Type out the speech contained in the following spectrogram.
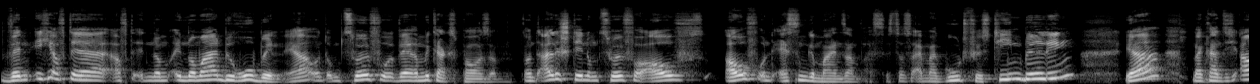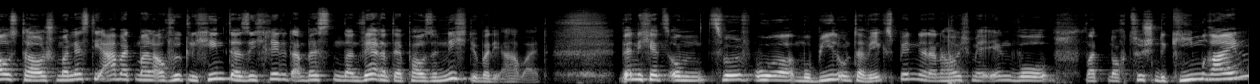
wenn ich auf der, auf der, im normalen Büro bin, ja, und um 12 Uhr wäre Mittagspause und alle stehen um 12 Uhr auf, auf und essen gemeinsam was. Ist das einmal gut fürs Teambuilding? Ja, man kann sich austauschen, man lässt die Arbeit mal auch wirklich hinter sich, redet am besten dann während der Pause nicht über die Arbeit. Wenn ich jetzt um 12 Uhr mobil unterwegs bin, ja, dann hau ich mir irgendwo was noch zwischen die Kiemen rein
